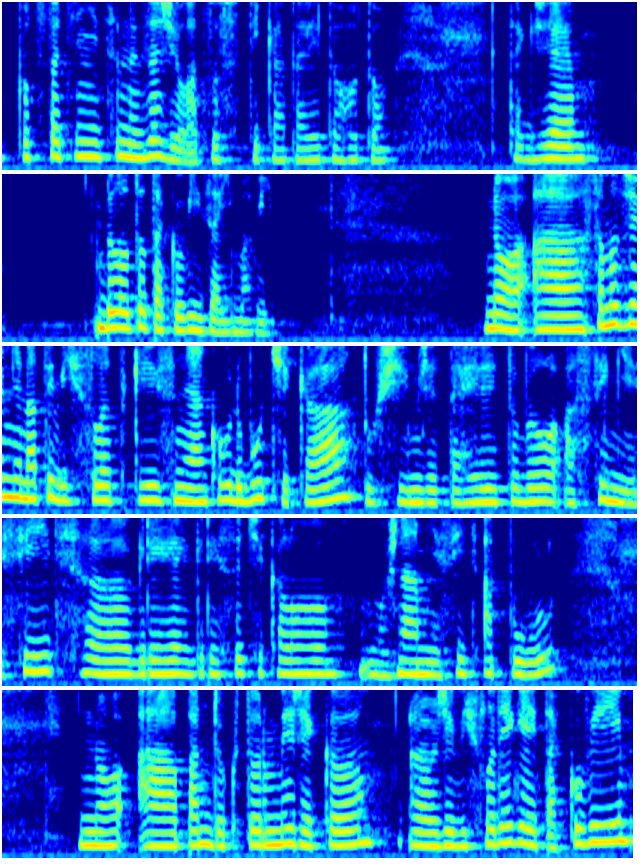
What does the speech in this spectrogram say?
v podstatě nic jsem nezažila, co se týká tady tohoto. Takže bylo to takový zajímavý. No a samozřejmě na ty výsledky se nějakou dobu čeká. Tuším, že tehdy to bylo asi měsíc, eh, kdy, kdy se čekalo možná měsíc a půl. No a pan doktor mi řekl, eh, že výsledek je takový,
